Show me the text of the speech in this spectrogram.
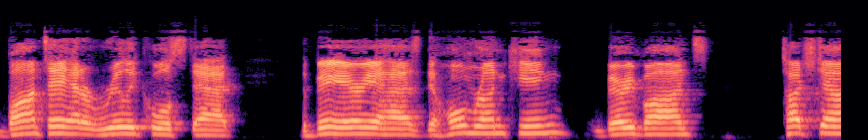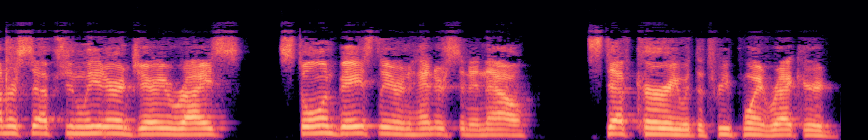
Bonte had a really cool stat. The Bay Area has the home run king, Barry Bonds, touchdown reception leader, and Jerry Rice, stolen base leader, and Henderson, and now Steph Curry with the three point record.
